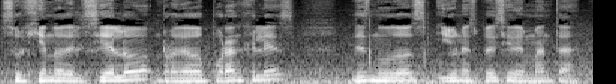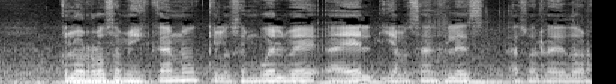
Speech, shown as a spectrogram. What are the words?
surgiendo del cielo, rodeado por ángeles, desnudos y una especie de manta color rosa mexicano que los envuelve a él y a los ángeles a su alrededor.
